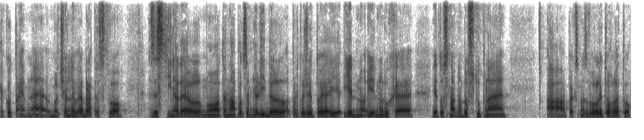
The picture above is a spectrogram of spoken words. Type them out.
jako tajemné mlčenlivé bratrstvo ze Stínadel. No a ten nápad se mně líbil, protože to je jedno, jednoduché, je to snadno dostupné a tak jsme zvolili tohleto.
